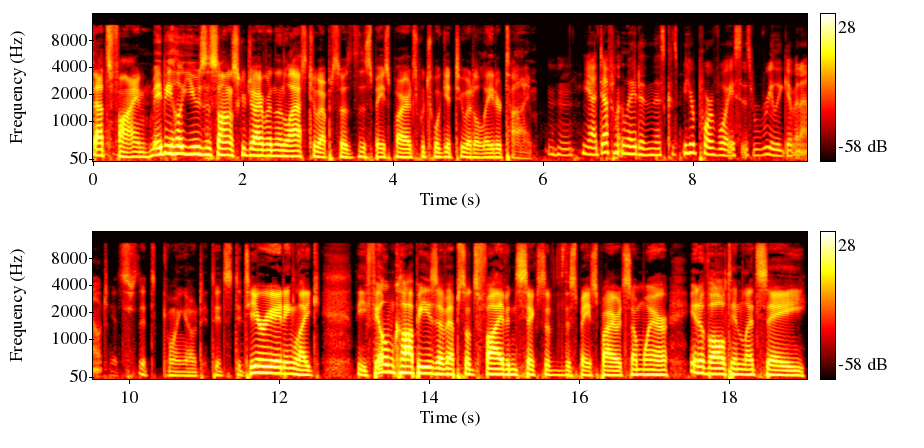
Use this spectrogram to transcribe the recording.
that's fine. Maybe he'll use the sonic screwdriver in the last two episodes of the Space Pirates, which we'll get to at a later time. Mm-hmm. Yeah, definitely later than this because your poor voice is really giving out. It's it's going out. It's deteriorating like the film copies of episodes five and six of the Space Pirates somewhere in a vault in, let's say,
